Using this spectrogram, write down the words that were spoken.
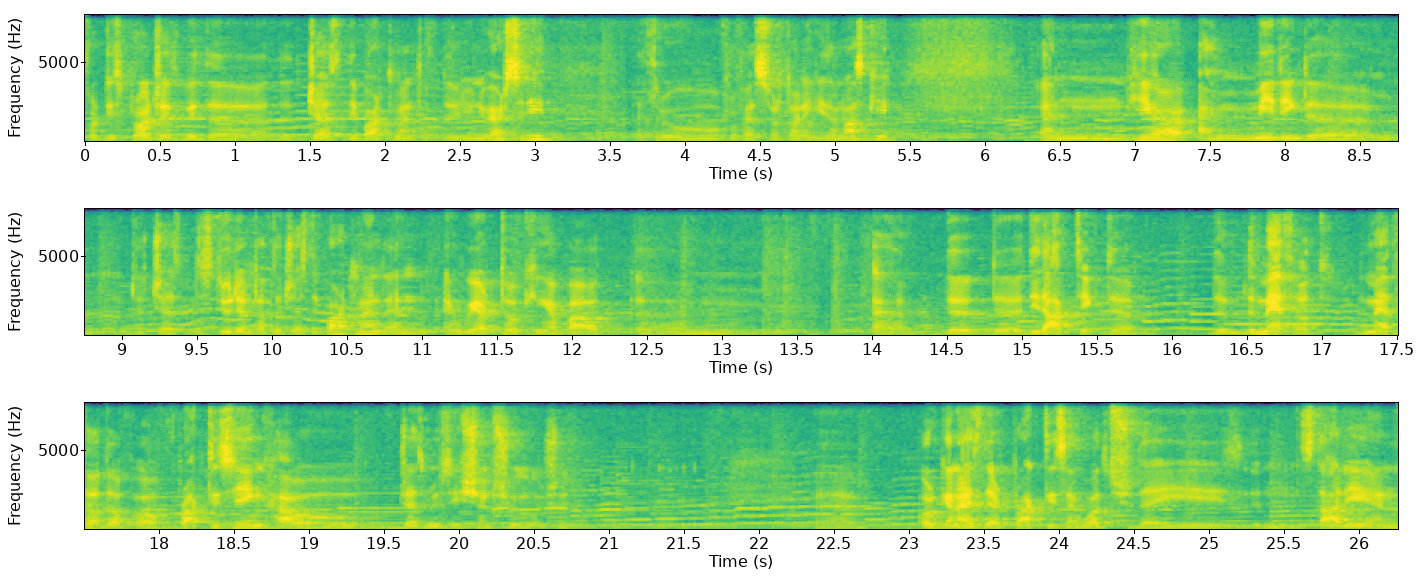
for this project with the, the jazz department of the university uh, through Professor Tony Kitanovski. And here I'm meeting the, the, jazz, the student of the jazz department, and, and we are talking about um, uh, the, the didactic, the, the, the method, the method of, of practicing how jazz musicians should, should uh, organize their practice and what should they study and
